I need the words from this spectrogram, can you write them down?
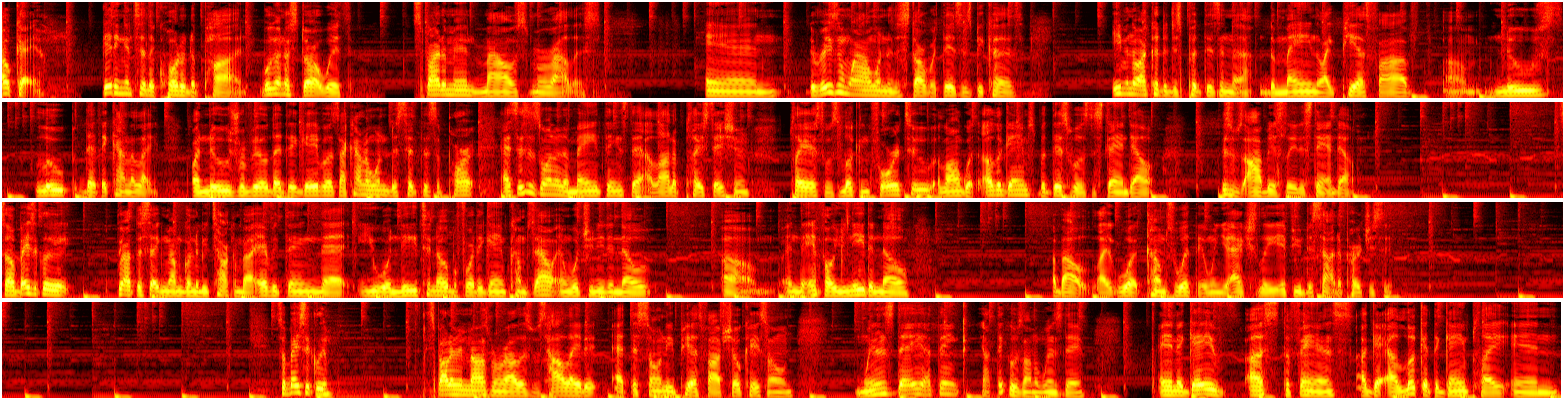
Okay, getting into the quote of the pod, we're gonna start with Spider-Man Miles Morales. And the reason why I wanted to start with this is because even though I could have just put this in the the main like PS5 um, news loop that they kind of like a news reveal that they gave us, I kind of wanted to set this apart as this is one of the main things that a lot of PlayStation players was looking forward to along with other games, but this was the standout. This was obviously the standout. So basically, throughout the segment, I'm going to be talking about everything that you will need to know before the game comes out and what you need to know um, and the info you need to know about like what comes with it when you actually if you decide to purchase it. So basically, Spider-Man Miles Morales was highlighted at the Sony PS5 showcase on Wednesday, I think. I think it was on a Wednesday. And it gave us the fans a, a look at the gameplay in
